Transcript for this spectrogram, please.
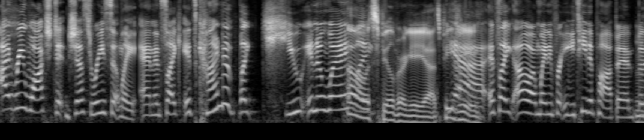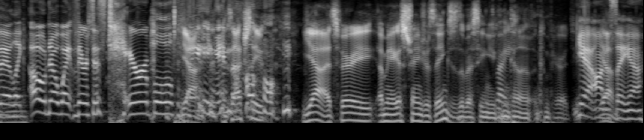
I rewatched it just recently, and it's like it's kind of like cute in a way. Oh, like, it's Spielbergy. Yeah, it's PG. yeah, it's like oh, I'm waiting for ET to pop in, but they're like oh no wait, there's this terrible Mm-hmm. Yeah, thing. in it's actually home. yeah, it's very. I mean, I guess Stranger Things is the best thing you Right. can kind of compare it to. yeah, honestly, yeah.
